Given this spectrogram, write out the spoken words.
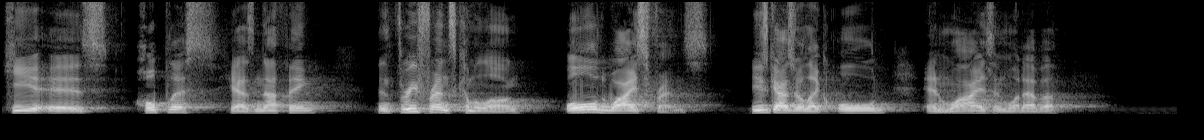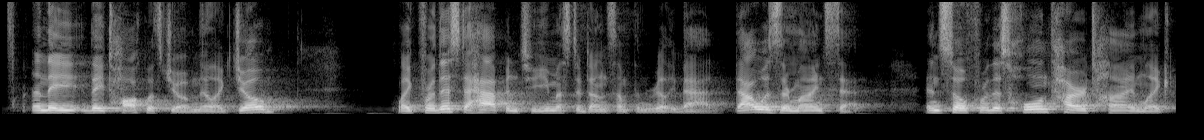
He is hopeless, he has nothing. Then three friends come along, old, wise friends. These guys are like old and wise and whatever. And they, they talk with Job, and they're like, Job, like for this to happen to you, you must have done something really bad. That was their mindset. And so for this whole entire time, like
